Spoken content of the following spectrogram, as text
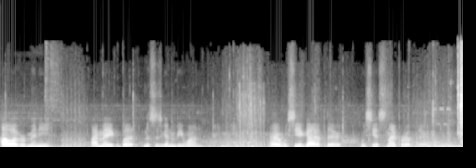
however many I make, but this is gonna be one. Alright, we see a guy up there. We see a sniper up there.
